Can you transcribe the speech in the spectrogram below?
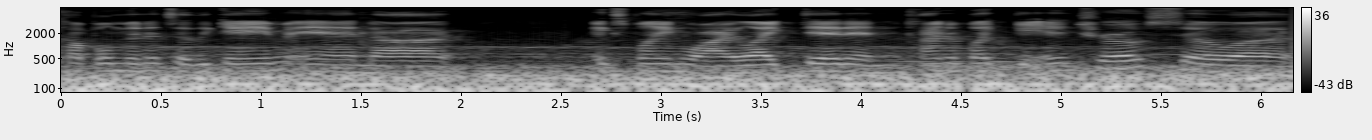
couple minutes of the game and uh, explain why I liked it and kind of like the intro. So, uh,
